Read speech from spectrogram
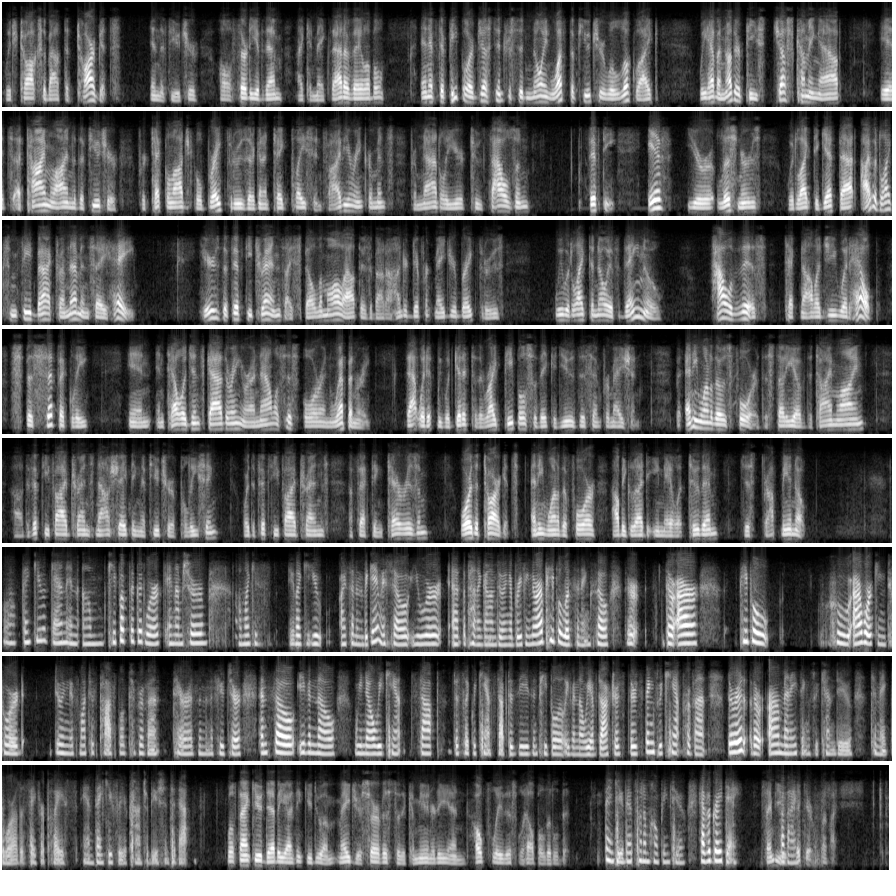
which talks about the targets in the future. All 30 of them, I can make that available. And if the people are just interested in knowing what the future will look like, we have another piece just coming out. It's a timeline of the future for technological breakthroughs that are going to take place in five year increments from now to the year 2050. If your listeners would like to get that, I would like some feedback from them and say, hey, here's the 50 trends. I spell them all out. There's about 100 different major breakthroughs. We would like to know if they knew how this technology would help specifically in intelligence gathering or analysis or in weaponry. That would we would get it to the right people so they could use this information. But any one of those four, the study of the timeline, uh, the 55 trends now shaping the future of policing, or the 55 trends affecting terrorism, or the targets. Any one of the four, I'll be glad to email it to them. Just drop me a note. Well, thank you again, and um, keep up the good work. And I'm sure, um, like you, like you, I said in the beginning of the show, you were at the Pentagon doing a briefing. There are people listening, so there there are people who are working toward doing as much as possible to prevent terrorism in the future. And so, even though we know we can't stop, just like we can't stop disease in people, even though we have doctors, there's things we can't prevent. There is, there are many things we can do to make the world a safer place. And thank you for your contribution to that. Well, thank you, Debbie. I think you do a major service to the community, and hopefully this will help a little bit. Thank you. That's what I'm hoping to. Have a great day. Same to you. Bye-bye. Take care. Bye bye.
